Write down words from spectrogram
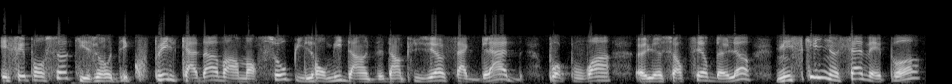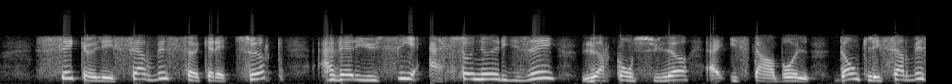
Et c'est pour ça qu'ils ont découpé le cadavre en morceaux puis l'ont mis dans, dans plusieurs sacs glades pour pouvoir euh, le sortir de là. Mais ce qu'ils ne savaient pas, c'est que les services secrets turcs avaient réussi à sonoriser leur consulat à Istanbul. Donc, les services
